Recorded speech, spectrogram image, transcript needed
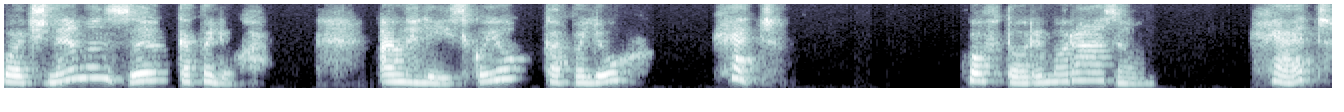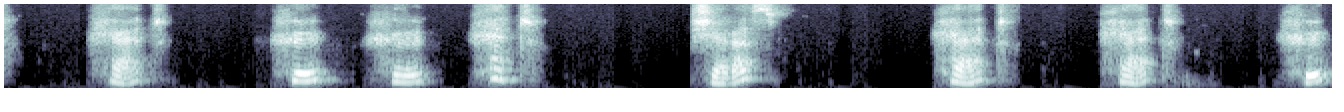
Почнемо з капелюха. Англійською капелюх hat. Повторимо разом. Hat, hat, х, х, hat. Ще раз. Hat, hat, х,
